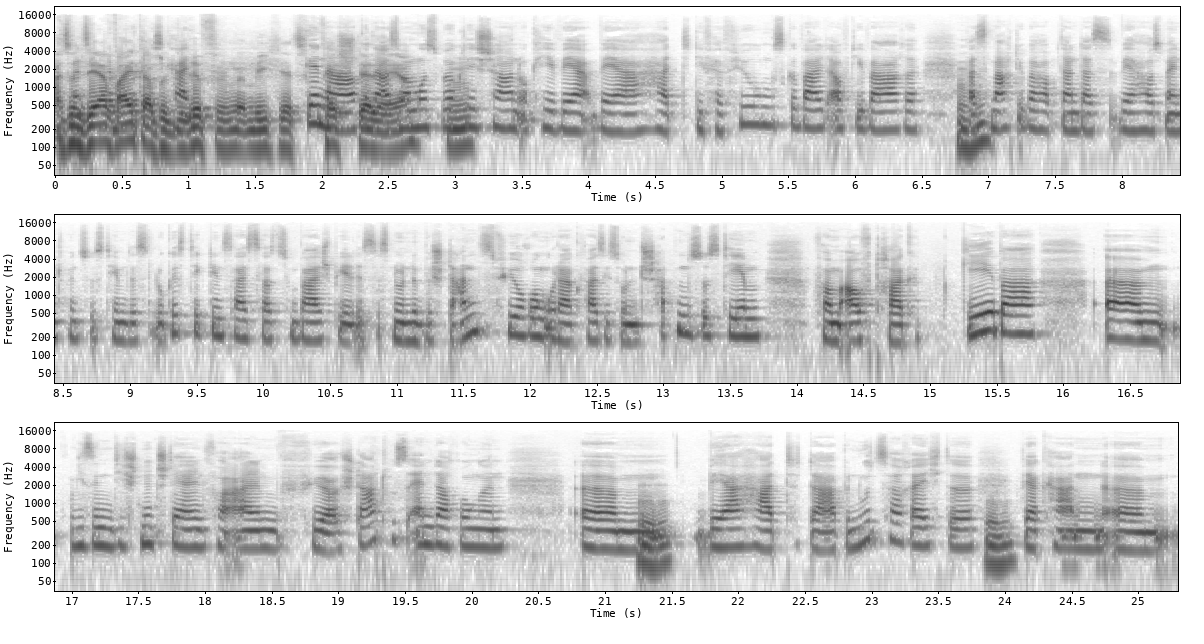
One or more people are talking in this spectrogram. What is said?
also ein sehr weiter Begriff, wie ich jetzt genau, feststelle. Genau, also man muss wirklich mhm. schauen, okay, wer, wer hat die Verfügungsgewalt auf die Ware? Mhm. Was macht überhaupt dann das Warehouse-Management-System des Logistikdienstleisters zum Beispiel? Ist es nur eine Bestandsführung oder quasi so ein Schattensystem vom Auftraggeber? Ähm, wie sind die Schnittstellen vor allem für Statusänderungen? Ähm, mhm. Wer hat da Benutzerrechte? Mhm. Wer kann ähm,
